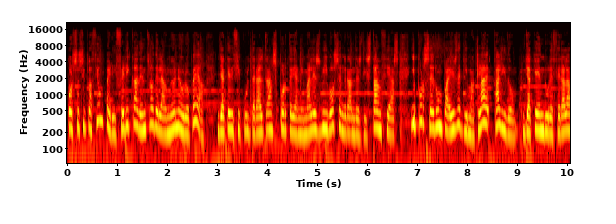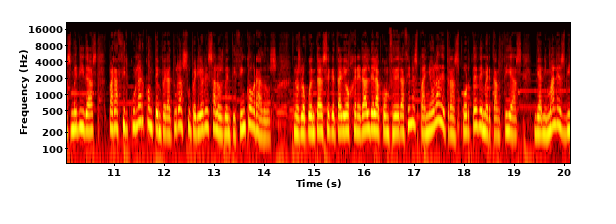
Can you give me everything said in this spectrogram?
por su situación periférica dentro de la Unión Europea, ya que dificultará el transporte de animales vivos en grandes distancias y por ser un país de clima cálido, ya que endurecerá las medidas para circular con temperaturas superiores a los 25 grados. Nos lo cuenta el secretario general de la Confederación Española de Transporte de Mercancías de Animales Vivos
